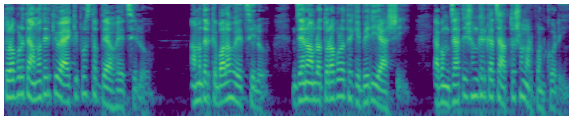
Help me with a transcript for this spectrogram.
তোরাবরতে আমাদেরকেও একই প্রস্তাব দেওয়া হয়েছিল। আমাদেরকে বলা হয়েছিল, যেন আমরা তোরাবর থেকে বেরিয়ে আসি এবং জাতিসংঘের কাছে আত্মসমর্পণ করি।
